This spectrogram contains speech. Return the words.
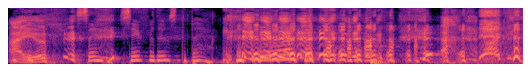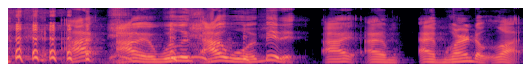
I am. say say for those at the back. I I am willing. I will admit it. I I'm I've learned a lot,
